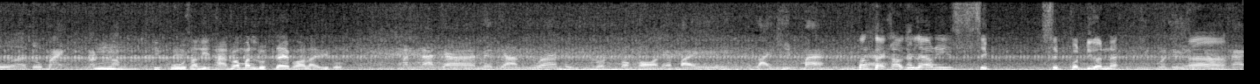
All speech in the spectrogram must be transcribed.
ตัวตัวใหม่น็อตอืล็อมกพี่ปูสันนิษฐานว่ามันหลุดได้เพราะอะไรพี่ปูมันอาจจะเนื่องจากที่ว่าหนึ่งรถบกเนี่ยไปหลายทริปมาก ตั้งแต่คราวที่แล้วนี้สิบสิบกว่าเดือนนะก ว่าเดิมอ่า ใช่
